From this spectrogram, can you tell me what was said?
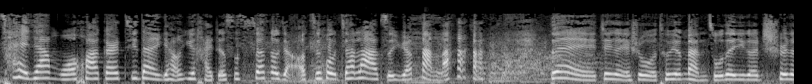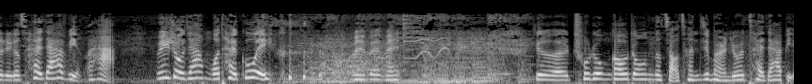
菜夹馍、花干、鸡蛋、洋芋、海蜇丝、酸豆角，最后加辣子，圆满了。” 对，这个也是我特别满足的一个吃的这个菜夹饼哈，因为肉夹馍太贵。没没没，这个初中、高中的早餐基本上就是菜夹饼。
